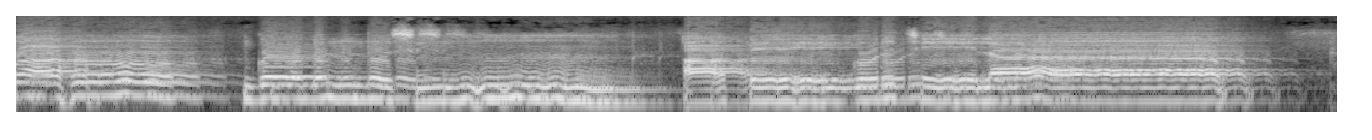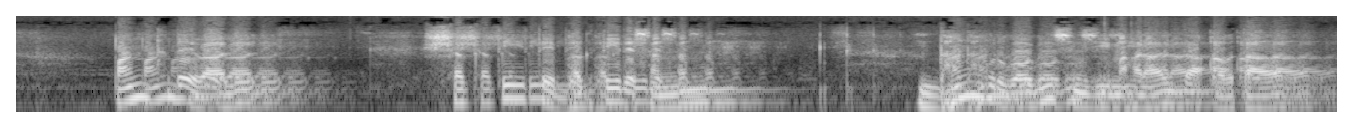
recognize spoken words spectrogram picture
ਵਾਹੋ, ਗੋਬਿੰਦ ਸਿੰਘ, ਆਪੇ ਗੁਰ ਚੇਲਾ ਪੰਥ ਦੇ ਵਾਲੀ, ਸ਼ਕਤੀ ਤੇ ਭਗਤੀ ਦੇ ਸੰਗਮ, ਧੰਨ ਗੁਰੂ ਗੋਬਿੰਦ ਸਿੰਘ ਜੀ ਮਹਾਰਾਜ ਦਾ ਅਵਤਾਰ।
